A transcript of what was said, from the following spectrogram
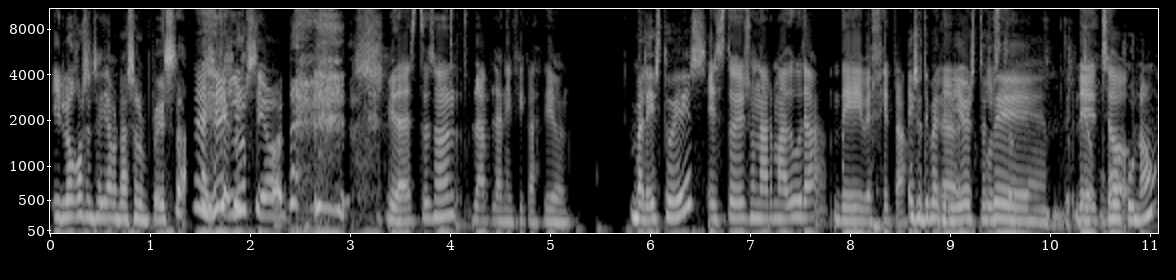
y luego os enseñamos la sorpresa. ¡Ay, ¡Qué ilusión! mira, estos son la planificación. Vale, esto es... Esto es una armadura de Vegeta. Eso te iba a decir yo, esto justo. es de, de, De de hecho, Goku, ¿no?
